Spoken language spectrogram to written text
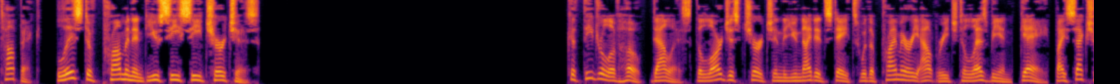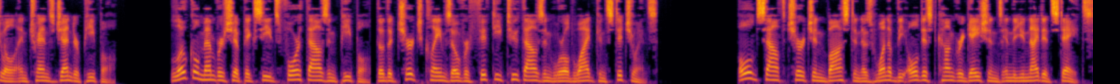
Topic: List of prominent UCC churches. Cathedral of Hope, Dallas the largest church in the United States with a primary outreach to lesbian, gay, bisexual and transgender people. Local membership exceeds 4,000 people, though the church claims over 52,000 worldwide constituents. Old South Church in Boston is one of the oldest congregations in the United States.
